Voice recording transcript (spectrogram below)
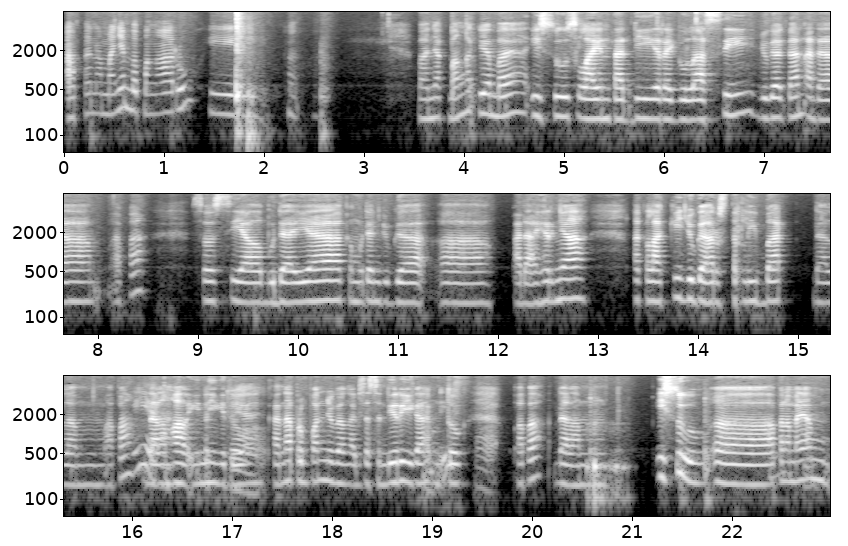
apa namanya mempengaruhi banyak banget ya mbak isu selain tadi regulasi juga kan ada apa sosial budaya kemudian juga eh, pada akhirnya laki-laki juga harus terlibat dalam apa Iya, dalam hal ini gitu ya betul. karena perempuan juga nggak bisa sendiri kan Nggak untuk bisa. apa dalam isu eh, apa namanya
